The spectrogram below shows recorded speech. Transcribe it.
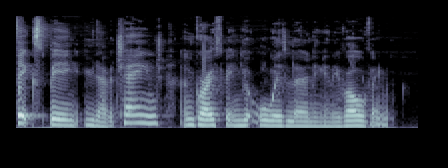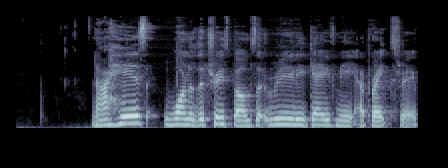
Fixed being you never change, and growth being you're always learning and evolving. Now, here's one of the truth bombs that really gave me a breakthrough.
